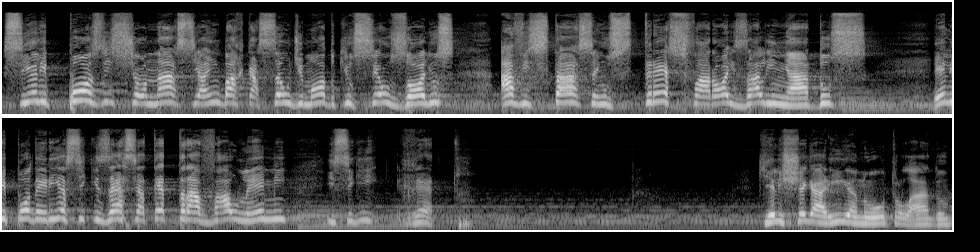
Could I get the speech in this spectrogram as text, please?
se ele posicionasse a embarcação de modo que os seus olhos avistassem os três faróis alinhados, ele poderia, se quisesse, até travar o leme e seguir reto. Que ele chegaria no outro lado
